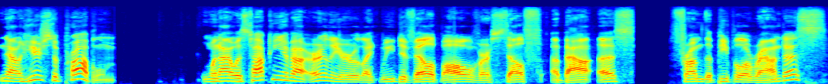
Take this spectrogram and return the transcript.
Now, here's the problem. When I was talking about earlier, like we develop all of our self about us from the people around us.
